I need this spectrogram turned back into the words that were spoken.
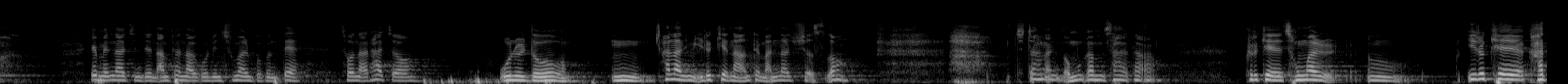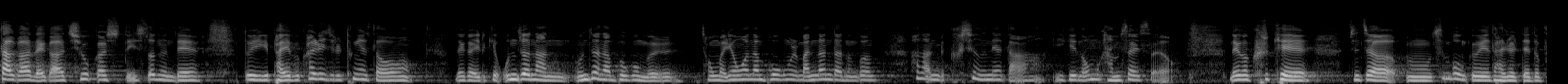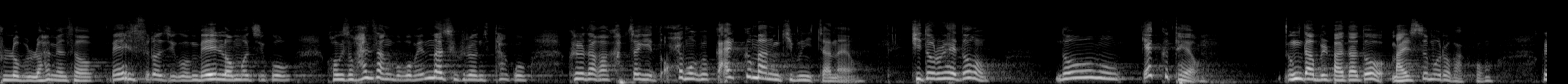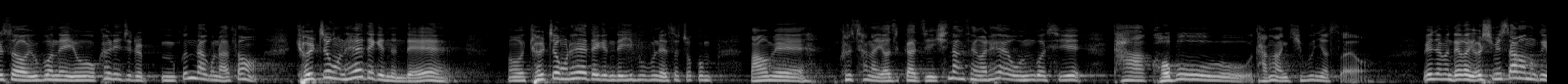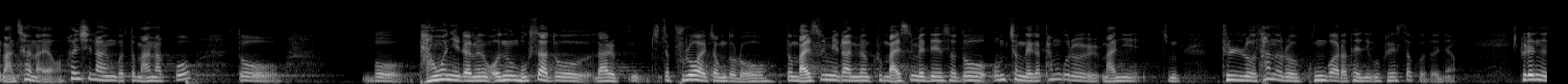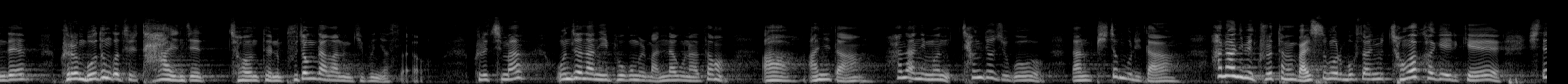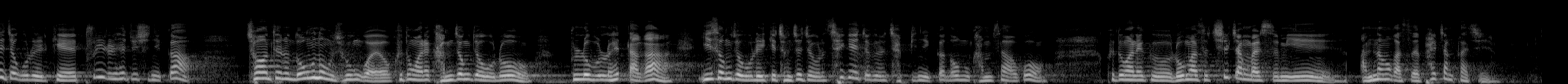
맨날 이제 남편하고 우린 주말 부부인데 전화를 하죠. 오늘도 음, 하나님이 이렇게 나한테 만나 주셨어. 하, 진짜 하나님 너무 감사하다. 그렇게 정말 어, 이렇게 가다가 내가 지옥 갈 수도 있었는데 또 이게 바이블 칼리지를 통해서 내가 이렇게 온전한 온전한 복음을 정말 영원한 복음을 만난다는 건 하나님의 크신 은혜다. 이게 너무 감사했어요. 내가 그렇게 진짜 음, 순복음교회 다닐 때도 불러불러 하면서 매일 쓰러지고 매일 넘어지고 거기서 환상 보고 맨날 그런 짓 하고 그러다가 갑자기 너무 그 깔끔한 기분 있잖아요. 기도를 해도 너무 깨끗해요. 응답을 받아도 말씀으로 받고 그래서 이번에 요 칼리지를 음, 끝나고 나서 결정을 해야 되겠는데 어, 결정을 해야 되겠는데 이 부분에서 조금 마음에 그렇잖아 여지까지 신앙생활 해온 것이 다 거부당한 기분이었어요. 왜냐하면 내가 열심히 쌓아놓은 게 많잖아요. 헌신하는 것도 많았고 또 뭐 방언이라면 어느 목사도 나를 진짜 부러워할 정도로 또 말씀이라면 그 말씀에 대해서도 엄청 내가 탐구를 많이 좀 들로 산으로 공부하러 다니고 그랬었거든요. 그랬는데 그런 모든 것들이 다 이제 저한테는 부정당하는 기분이었어요. 그렇지만 온전한 이 복음을 만나고 나서 아 아니다 하나님은 창조주고 나는 피조물이다. 하나님이 그렇다면 말씀으로 목사님은 정확하게 이렇게 시대적으로 이렇게 풀이를 해주시니까 저한테는 너무너무 좋은 거예요. 그동안에 감정적으로 불로불로 했다가 이성적으로 이렇게 전체적으로 체계적으로 잡히니까 너무 감사하고 그동안에 그 로마서 7장 말씀이 안 넘어갔어요. 8장까지.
